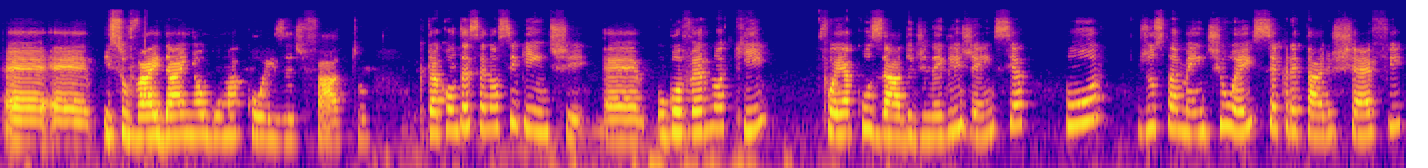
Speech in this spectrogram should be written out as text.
é, é, isso vai dar em alguma coisa de fato. O que está acontecendo é o seguinte: é, o governo aqui foi acusado de negligência por justamente o ex-secretário-chefe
